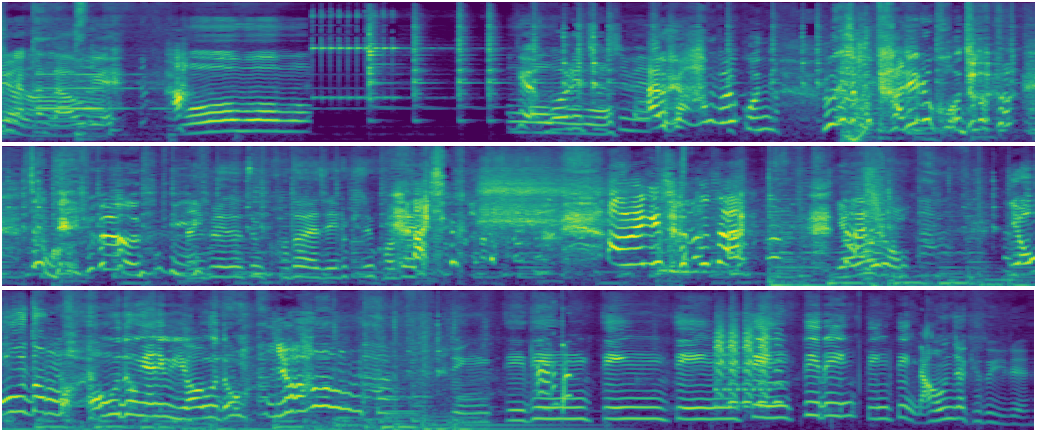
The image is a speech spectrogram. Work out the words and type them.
보면 약간 나. 나오게. 워워워 이게 머리 조심해. 아유 한벌 언니 왜 이렇게 자꾸 다리를 걷어요? 좀 내려요 언니. 아니 그래도 좀 걷어야지 이렇게 좀 걷어야지 아왜 이렇게 자꾸 다 여우동 여우동 뭐. 어우동이 아니고 여우동 여우동. 띵띠링 띵띵띵띵띵띵 나 혼자 계속 이래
